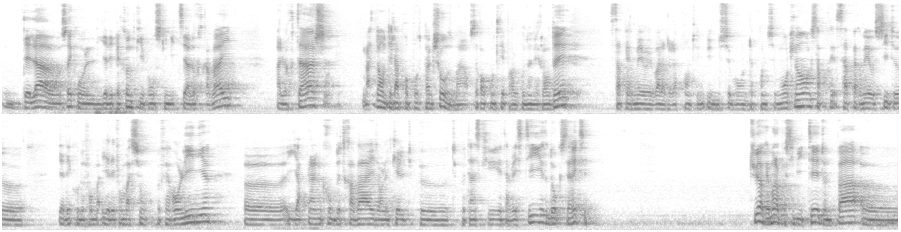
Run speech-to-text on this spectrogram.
dès là, on sait qu'il y a des personnes qui vont se limiter à leur travail, à leur tâche. Maintenant, on déjà propose plein de choses. on s'est rencontré par le cours de néerlandais. Ça permet, euh, voilà, de l'apprendre une, seconde, d'apprendre une seconde langue. Ça, permet aussi de, il y a des cours de il y a des formations qu'on peut faire en ligne. Euh, il y a plein de groupes de travail dans lesquels tu peux, tu peux t'inscrire et t'investir. Donc, c'est vrai que tu as vraiment la possibilité de ne pas, euh,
